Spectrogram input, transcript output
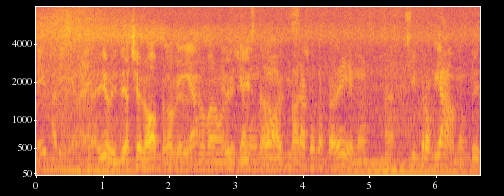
te l'idea, eh? Io l'idea ce l'ho, però l'idea, trovare un regista. Un chissà cosa faremo. Eh. Ci proviamo. Sì.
